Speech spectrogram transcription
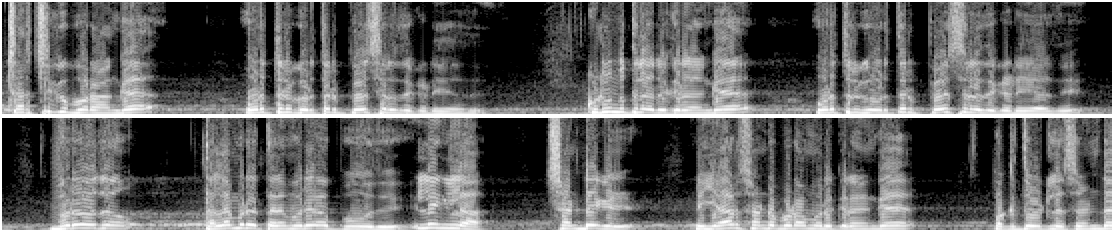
சர்ச்சுக்கு போகிறாங்க ஒருத்தருக்கு ஒருத்தர் பேசுறது கிடையாது. குடும்பத்தில் இருக்கிறவங்க ஒருத்தருக்கு ஒருத்தர் பேசுறது கிடையாது. விரோதம் தலைமுறை தலைமுறையாக போகுது. இல்லைங்களா? சண்டைகள். யார் சண்டை போடாமல் இருக்கிறாங்க பக்கத்து வீட்டில் சண்டை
